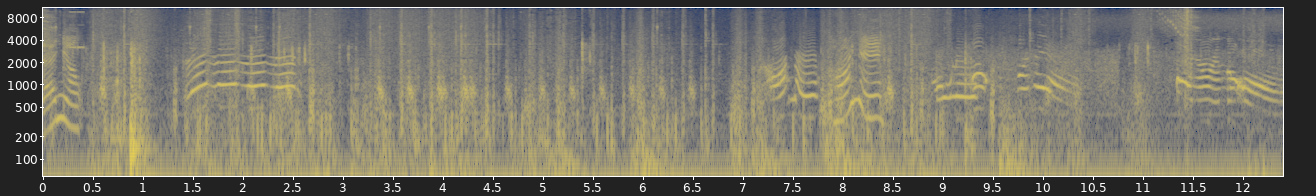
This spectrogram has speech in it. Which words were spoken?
Đã nhận Khói nè. Khói nè Mua nè. Grenade. Fire in the hole.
